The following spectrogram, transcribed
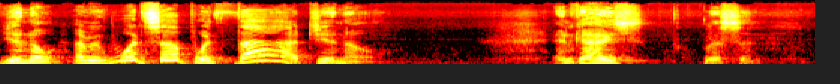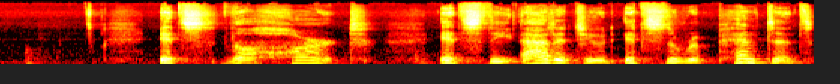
You know, I mean, what's up with that, you know? And guys, listen, it's the heart it's the attitude, it's the repentance,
